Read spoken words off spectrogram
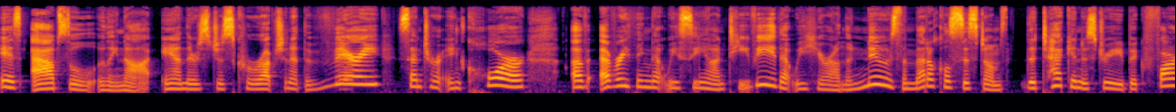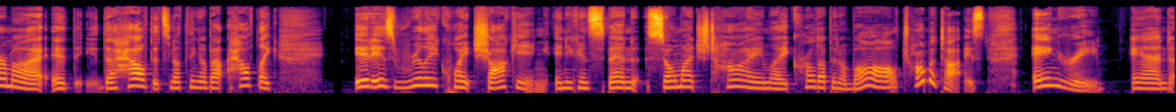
is absolutely not. And there's just corruption at the very center and core of everything that we see on TV, that we hear on the news, the medical systems, the tech industry, big pharma, it, the health. It's nothing about health. Like, it is really quite shocking and you can spend so much time like curled up in a ball traumatized angry and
